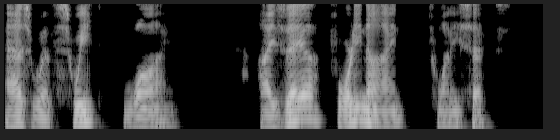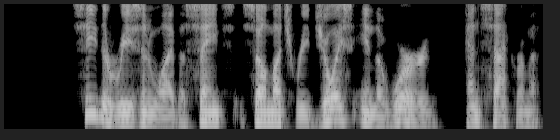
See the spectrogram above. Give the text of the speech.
as with sweet wine. Isaiah 49 26. See the reason why the saints so much rejoice in the Word and sacrament.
